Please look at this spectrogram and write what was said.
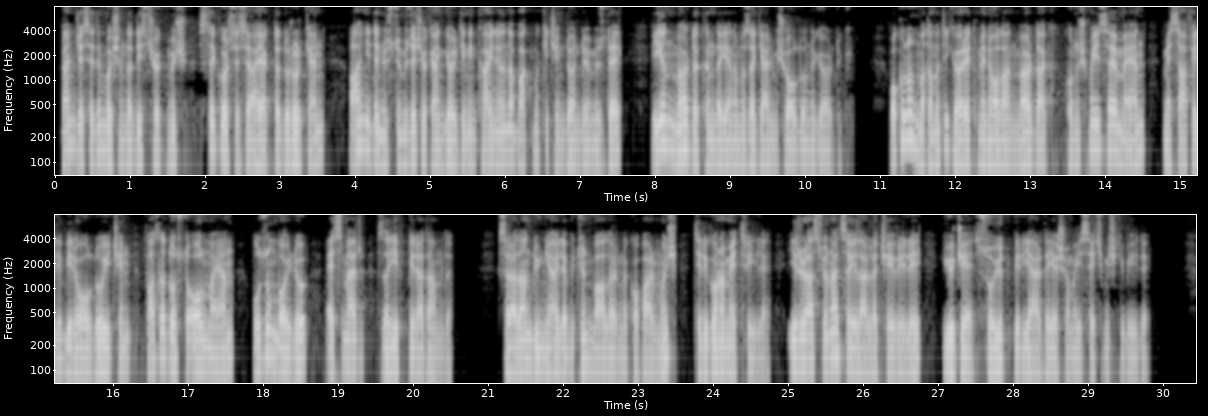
Ben cesedin başında diz çökmüş, Stekorses'i ayakta dururken aniden üstümüze çöken gölgenin kaynağına bakmak için döndüğümüzde Ian Murdoch'ın da yanımıza gelmiş olduğunu gördük. Okulun matematik öğretmeni olan Murdoch, konuşmayı sevmeyen, mesafeli biri olduğu için fazla dostu olmayan, uzun boylu, esmer, zayıf bir adamdı. Sıradan dünyayla bütün bağlarını koparmış, trigonometriyle, irrasyonel sayılarla çevrili, yüce, soyut bir yerde yaşamayı seçmiş gibiydi.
